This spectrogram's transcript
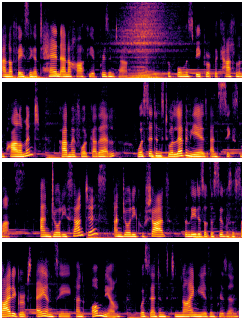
and are facing a 10 and a half year prison term. The former Speaker of the Catalan Parliament, Carme Forcadell, was sentenced to 11 years and 6 months. And Jordi Sanchez and Jordi Cuixart, the leaders of the civil society groups ANC and Omnium, were sentenced to 9 years in prison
